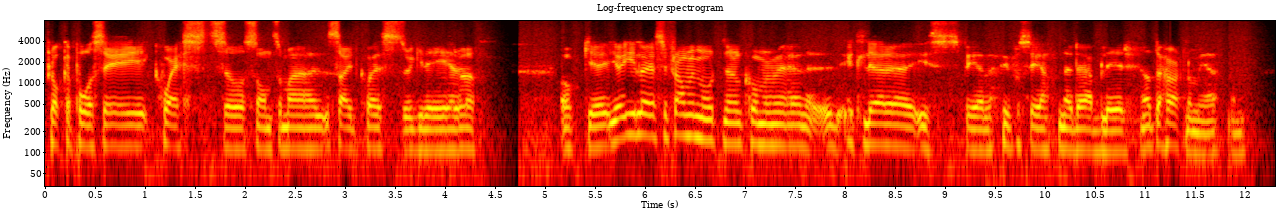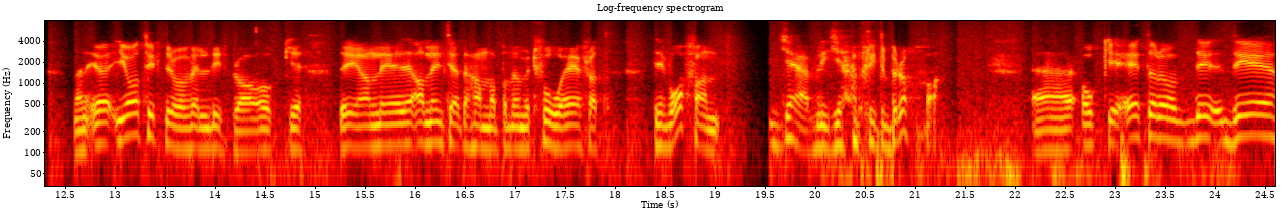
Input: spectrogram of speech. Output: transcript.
plocka på sig quests och sånt som är sidequests och grejer. Och eh, jag gillar, jag ser fram emot när de kommer med ytterligare i spel. Vi får se när det blir. Jag har inte hört något mer. Men, men jag, jag, tyckte det var väldigt bra och eh, det är anled anledningen till att det hamnar på nummer två är för att det var fan jävligt, jävligt bra. Uh, och ett av de, det, det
